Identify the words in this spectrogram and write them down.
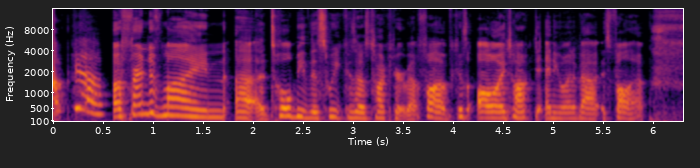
up yeah A friend of mine uh, told me this week because I was talking to her about Fallout because all I talk to anyone about is Fallout.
